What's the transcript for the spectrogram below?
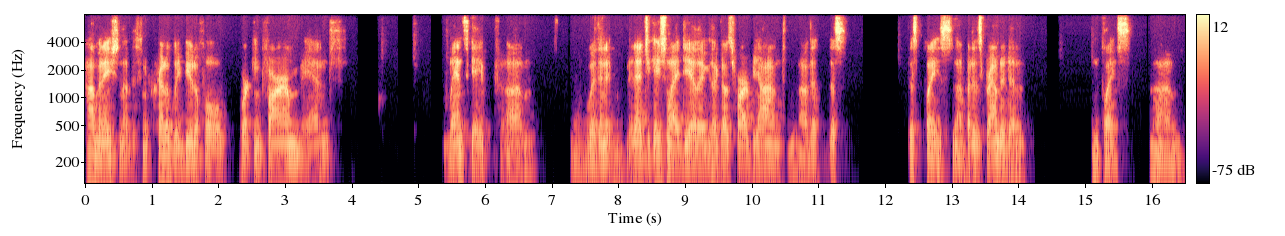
combination of this incredibly beautiful working farm and landscape um, with an, an educational idea that, that goes far beyond uh, the, this this place, uh, but is grounded in in place. Um,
